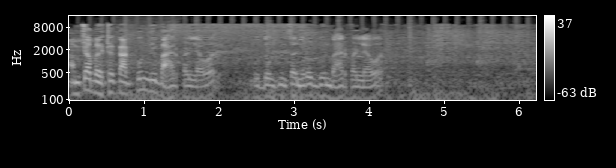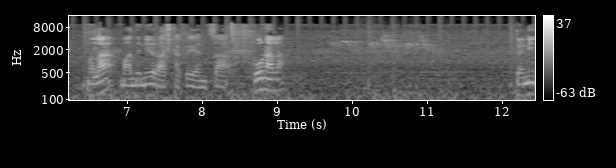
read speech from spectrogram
आमच्या बैठक आटपून मी बाहेर पडल्यावर उद्धवजींचा निरोप घेऊन बाहेर पडल्यावर मला माननीय राज ठाकरे यांचा फोन आला. त्यांनी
